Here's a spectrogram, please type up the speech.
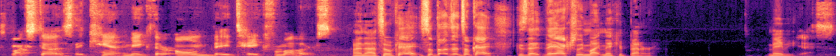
Xbox does. They can't make their own. They take from others. And that's okay. Sometimes that's okay because they, they actually might make it better. Maybe. Yes.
